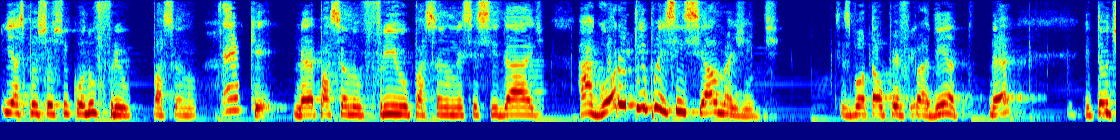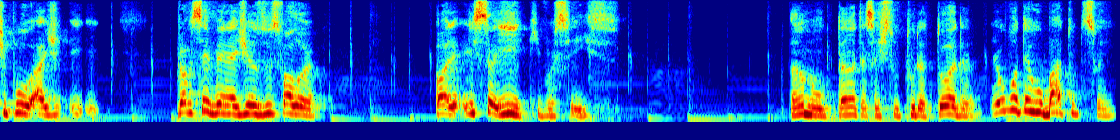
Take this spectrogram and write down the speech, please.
e as pessoas ficou no frio, passando, é. que, né, passando frio, passando necessidade. Agora o templo é essencial, minha gente. Vocês botar o povo para dentro, né? Então, tipo, para você ver, né? Jesus falou: Olha, isso aí que vocês amam tanto, essa estrutura toda, eu vou derrubar tudo isso aí.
